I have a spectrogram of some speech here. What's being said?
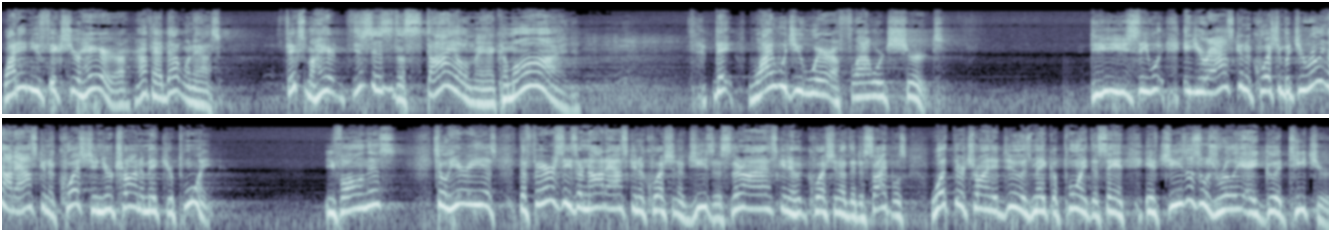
Why didn't you fix your hair? I've had that one asked fix my hair. This is the style, man. Come on. They, why would you wear a flowered shirt? Do you see what you're asking a question, but you're really not asking a question, you're trying to make your point. You following this? So here he is. The Pharisees are not asking a question of Jesus. They're not asking a question of the disciples. What they're trying to do is make a point. They're saying, if Jesus was really a good teacher,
